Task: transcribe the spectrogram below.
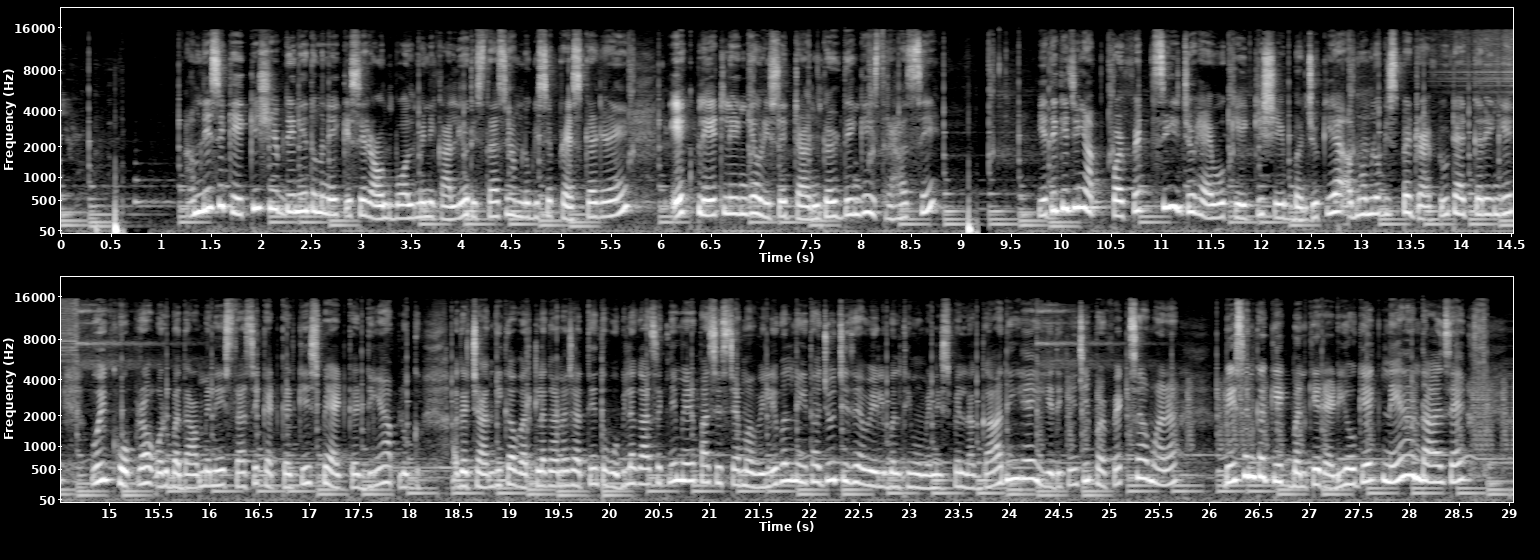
हमने इसे केक की शेप देनी है तो मैंने एक इसे राउंड बॉल में निकाल और इस तरह से हम लोग इसे प्रेस कर रहे हैं। एक प्लेट लेंगे और इसे टर्न कर देंगे इस तरह से। ये देखिए जी, यहाँ परफेक्ट सी जो है वो केक की शेप बन चुकी है। अब हम लोग इस पर ड्राई फ्रूट ऐड करेंगे। वही खोपरा और बादाम मैंने इस तरह से कट करके इस पर ऐड कर दिए आप लोग अगर चांदी का वर्क लगाना चाहते हैं तो वो भी लगा सकते हैं। मेरे पास इस टाइम अवेलेबल नहीं था। जो चीज़ें अवेलेबल थी वो मैंने इस पर लगा दी है। ये देखें जी परफेक्ट सा हमारा बेसन का केक बन के रेडी हो गया। एक नया अंदाज है।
